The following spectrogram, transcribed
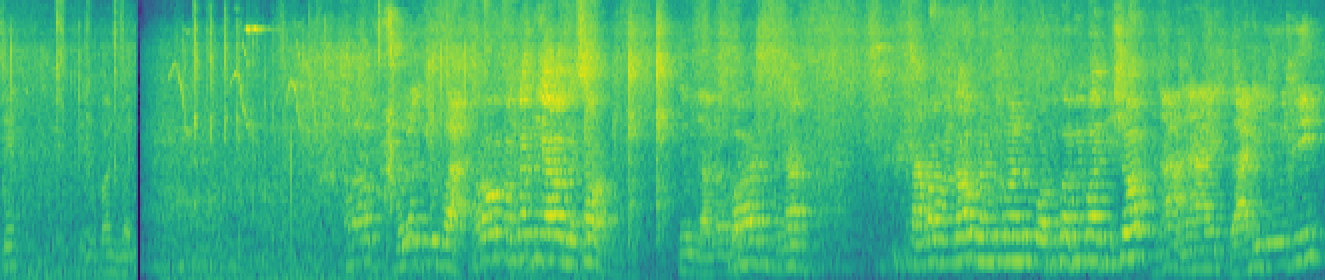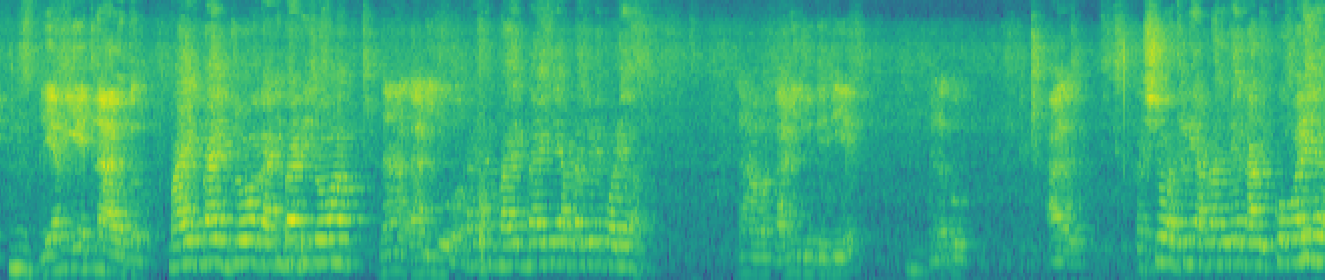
કિલુબાન મળી બોલો કિલુબા આવો બેસો. કેવું ચાલે? બસ મજા ચાબા મંગાવો ઠંડુ ઠંડુ કોફી કોફી પીશો. ના ના એક ગાડી જોઈ હતી. લેવી એટલે આવ્યો તો. બાઈક બાઈક જોવો ગાડી બાડી જોવો. ના ના ગાડી જોવો. બાઈક બાઈક એ આપણા જોડે પડ્યો. ના આમાં ગાડી જોતી હતી. એટલે કહું આવ્યો. કશો વાંધો નહીં આપણા જોડે ગાડી ઇકો પડી છે.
